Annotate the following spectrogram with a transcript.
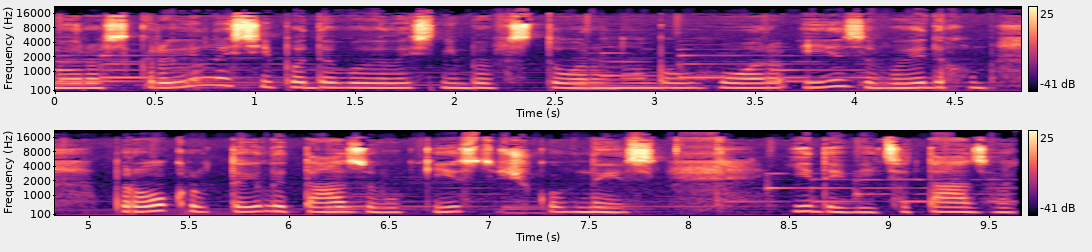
ми розкрились і подивились, ніби в сторону або вгору. І з видихом прокрутили тазову кісточку вниз. І дивіться, тазова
